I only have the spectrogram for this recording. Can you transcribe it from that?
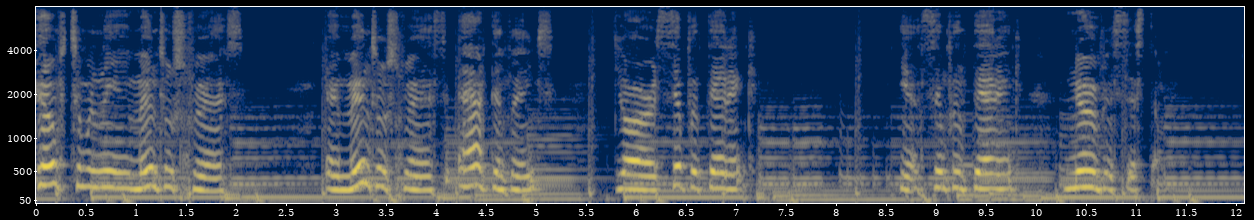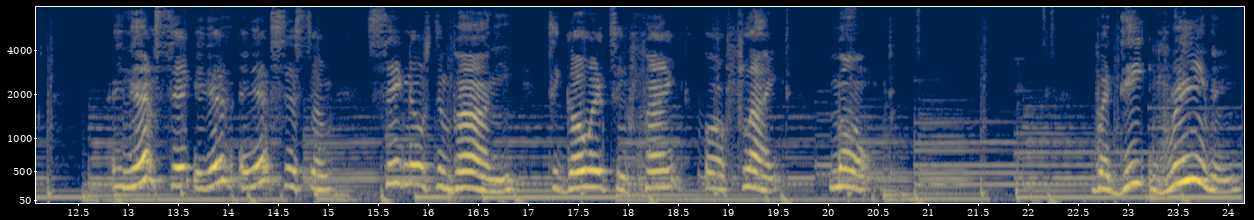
helps to relieve mental stress, and mental stress activates your sympathetic, yeah, sympathetic nervous system. And that, and that, and that system signals the body to go into fight or flight mode. But deep breathing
